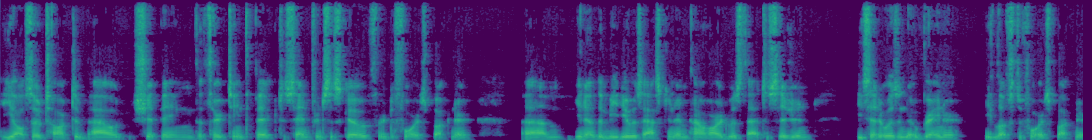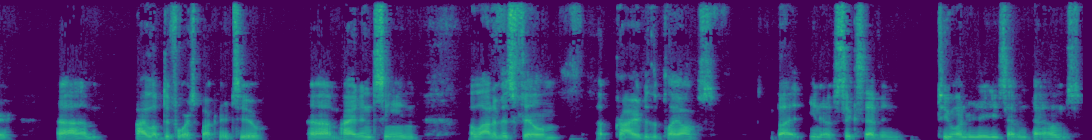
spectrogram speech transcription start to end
he also talked about shipping the 13th pick to San Francisco for DeForest Buckner. Um, you know, the media was asking him how hard was that decision. He said it was a no brainer. He loves DeForest Buckner. Um, I love DeForest Buckner too. Um, I hadn't seen a lot of his film uh, prior to the playoffs, but you know, six seven, 287 pounds,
